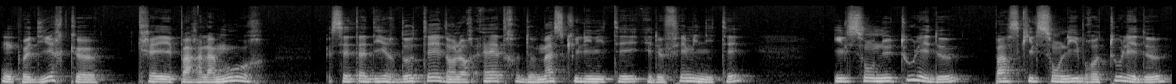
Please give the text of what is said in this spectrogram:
On peut dire que, créés par l'amour, c'est-à-dire dotés dans leur être de masculinité et de féminité, ils sont nus tous les deux parce qu'ils sont libres tous les deux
